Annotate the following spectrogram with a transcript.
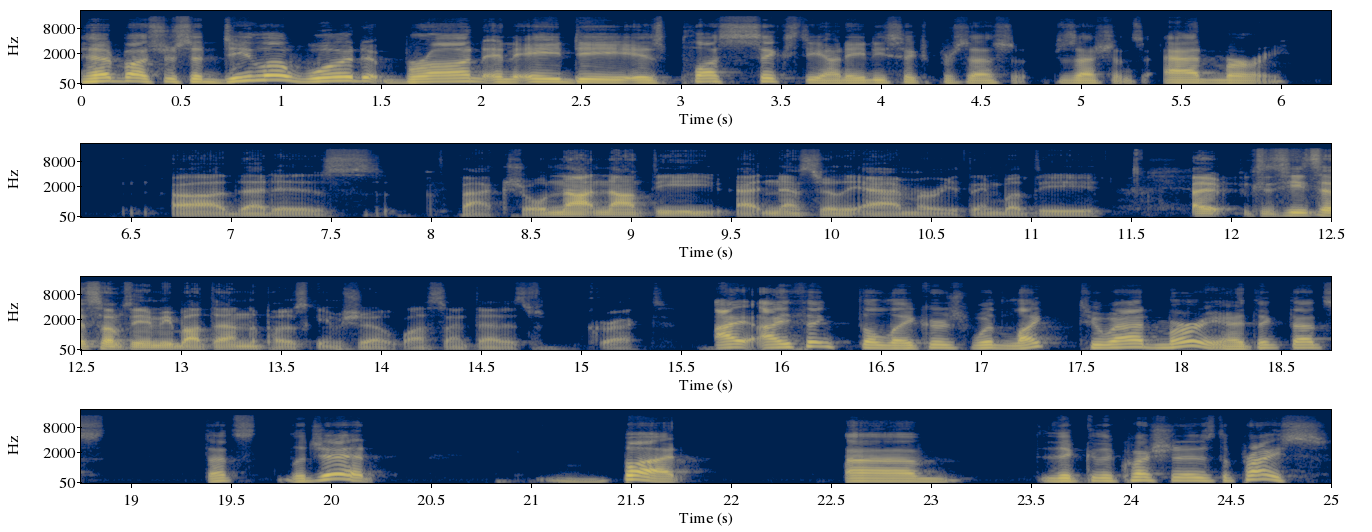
Headbuster said D'Lo, Wood, Braun, and AD is plus sixty on eighty six possessions. Add Murray. Uh, that is factual. Not not the uh, necessarily add Murray thing, but the because he said something to me about that in the post game show last night. That is correct. I I think the Lakers would like to add Murray. I think that's that's legit. But um, the the question is the price.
